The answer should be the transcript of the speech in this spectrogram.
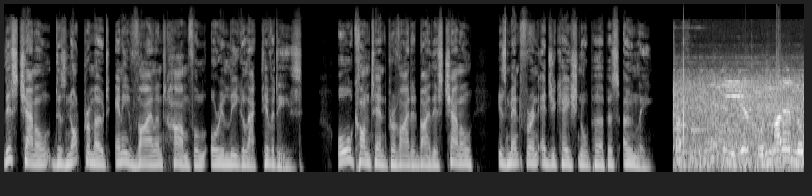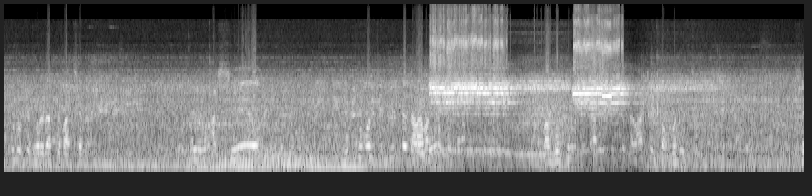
This channel does not promote any violent, harmful, or illegal activities. All content provided by this channel is meant for an educational purpose only. সিদ্দিকি নিজের পরিবারের লোকগুলোকে ধরে রাখতে পারছে না আর সে মুখ্যমন্ত্রীর বিরুদ্ধে দাঁড়াবার বা মুখ্যমন্ত্রী তার বিরুদ্ধে দাঁড়াবার সেই স্বপ্ন দেখছে সে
